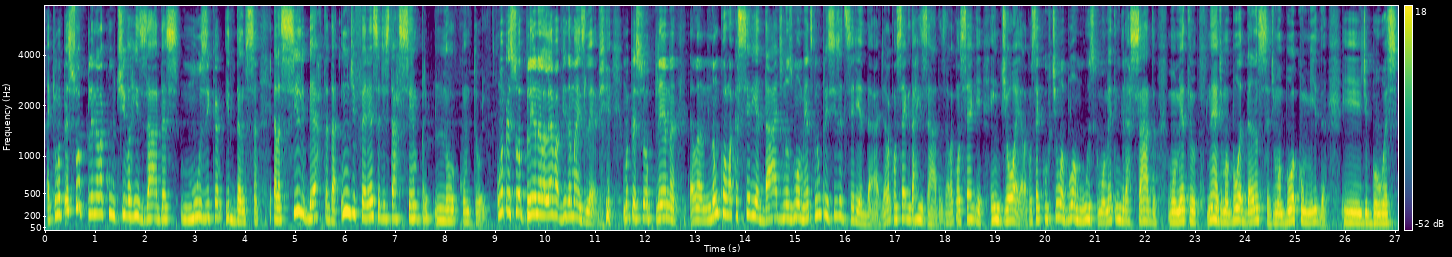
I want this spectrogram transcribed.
é que uma pessoa plena ela cultiva risadas, música e dança. Ela se liberta da indiferença de estar sempre no controle. Uma pessoa plena ela leva a vida mais leve. Uma pessoa plena ela não coloca seriedade nos momentos que não precisa de seriedade. Ela consegue dar risadas, ela consegue enjoy, ela consegue curtir uma boa música, um momento engraçado, um momento né, de uma boa dança, de uma boa comida comida e de boas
